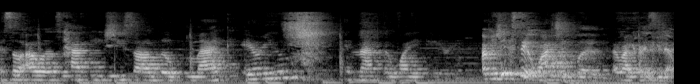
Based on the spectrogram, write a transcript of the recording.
and so I was happy she saw the black Ariel and not the white Ariel. I mean, she can still watch it, but I'd rather her see that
